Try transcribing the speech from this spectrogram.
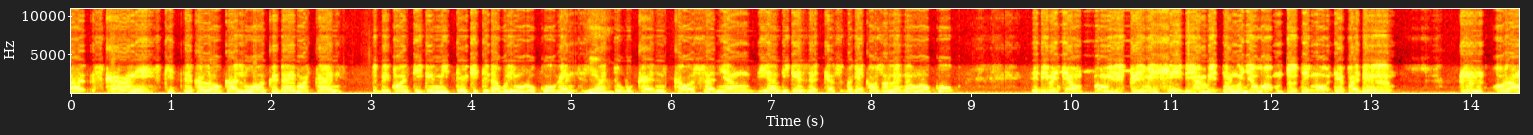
ah, sekarang ni kita kalau kat luar kedai makan lebih kurang 3 meter kita dah boleh merokok kan sebab Ya. tu bukan kawasan yang yang digazetkan sebagai kawasan larangan merokok. Jadi macam pemilik premis ni dia ambil tanggungjawab untuk tengok daripada orang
